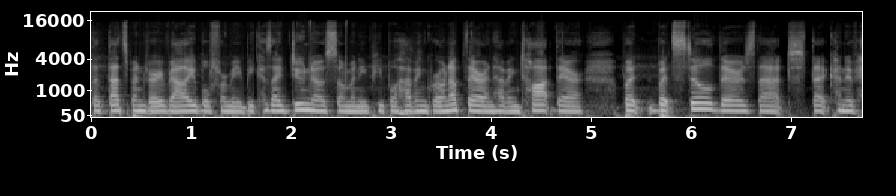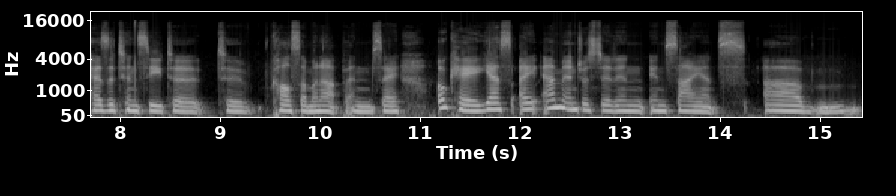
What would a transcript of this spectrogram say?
that that's been very valuable for me because I do know so many people having grown up there and having taught there, but but still there's that that kind of hesitancy to to call someone up and say, okay, yes, I am interested in in science. Um,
